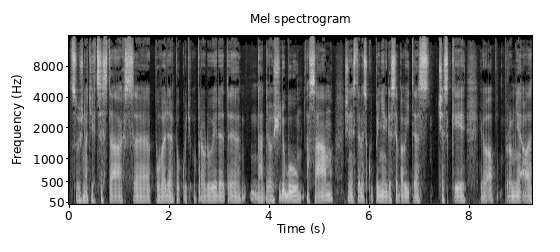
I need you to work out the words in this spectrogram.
což na těch cestách se povede, pokud opravdu jedete na delší dobu a sám, že nejste ve skupině, kde se bavíte česky jo, a pro mě, ale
